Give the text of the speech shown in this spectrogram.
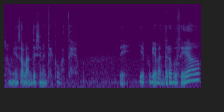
정해서 만드시면 될 것 같아요. 네, 예쁘게 만들어 보세요.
